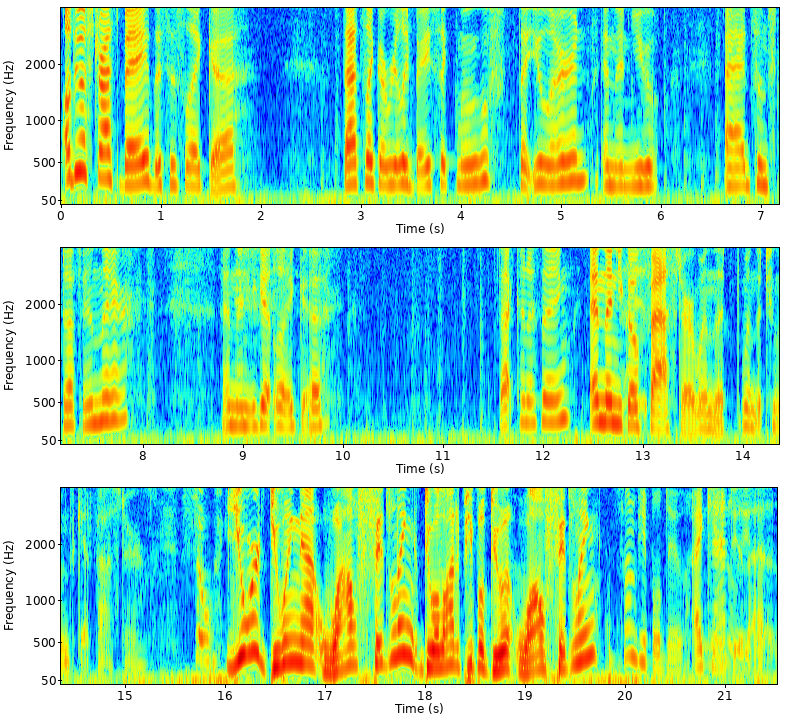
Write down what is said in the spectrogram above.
I'll do a strathspey. This is like a. That's like a really basic move that you learn, and then you add some stuff in there, and then you get like a. That kind of thing, and then you go faster when the when the tunes get faster. So you were doing that while fiddling? Do a lot of people do it while fiddling? Some people do. I can't do that.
